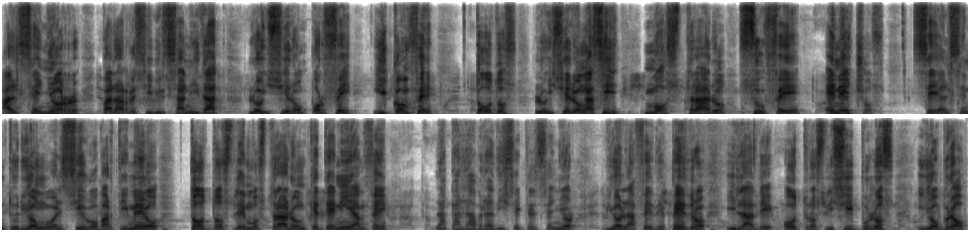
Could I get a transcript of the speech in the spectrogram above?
al Señor para recibir sanidad lo hicieron por fe y con fe. Todos lo hicieron así, mostraron su fe en hechos. Sea el centurión o el ciego Bartimeo, todos demostraron que tenían fe. La palabra dice que el Señor vio la fe de Pedro y la de otros discípulos y obró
